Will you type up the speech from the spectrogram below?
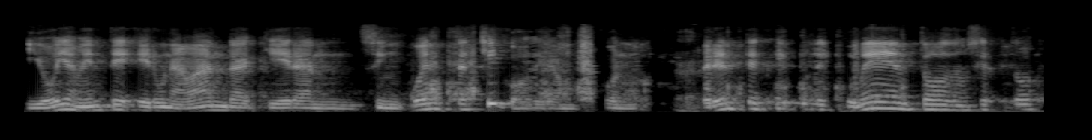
y obviamente era una banda que eran 50 chicos, digamos, con diferentes tipos de instrumentos, ¿no es cierto?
